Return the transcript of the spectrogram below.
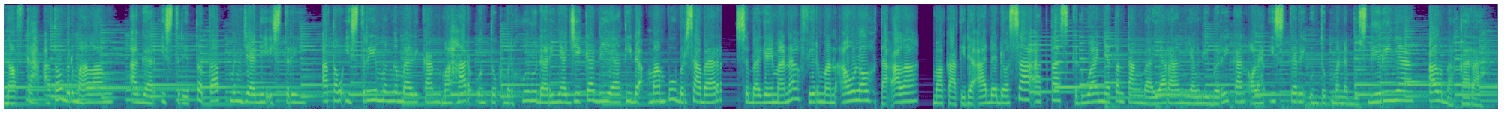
nafkah atau bermalam, agar istri tetap menjadi istri, atau istri mengembalikan mahar untuk berhulu darinya jika dia tidak mampu bersabar, sebagaimana firman Allah Ta'ala, maka tidak ada dosa atas keduanya tentang bayaran yang diberikan oleh istri untuk menebus dirinya. Al-Baqarah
